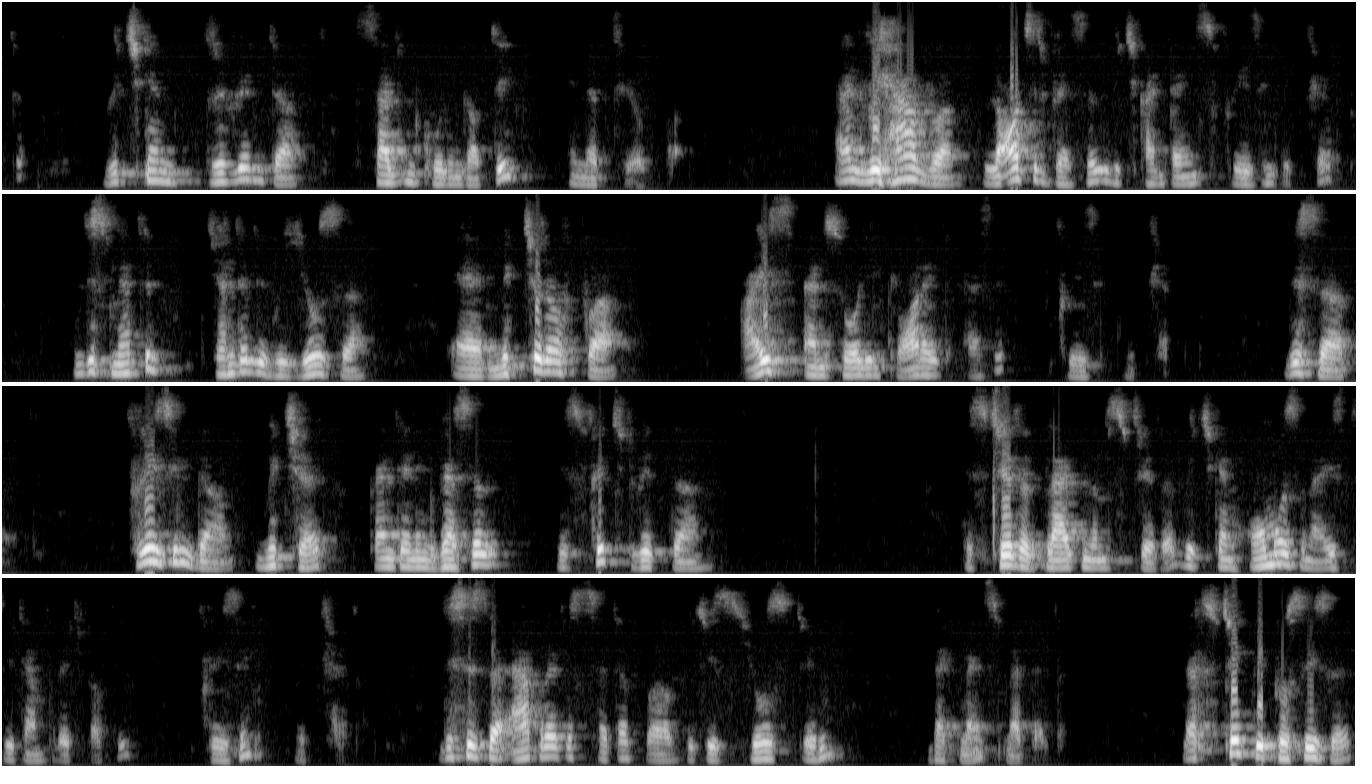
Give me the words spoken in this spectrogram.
which can prevent sudden cooling of the inner tube. And we have a larger vessel which contains freezing mixture. In this method, generally we use a, a mixture of uh, ice and sodium chloride as a freezing mixture. This uh, freezing uh, mixture containing vessel is fitted with uh, a stirrer, platinum stirrer, which can homogenize the temperature of the freezing mixture. This is the apparatus setup uh, which is used in Beckmann's method. Let's take the procedure.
